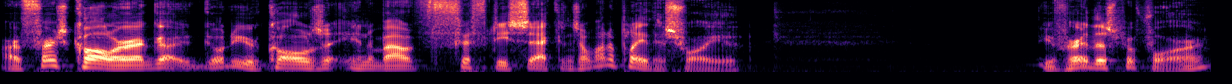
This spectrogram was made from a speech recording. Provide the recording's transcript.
Our first caller, I go, go to your calls in about 50 seconds. I want to play this for you. You've heard this before,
